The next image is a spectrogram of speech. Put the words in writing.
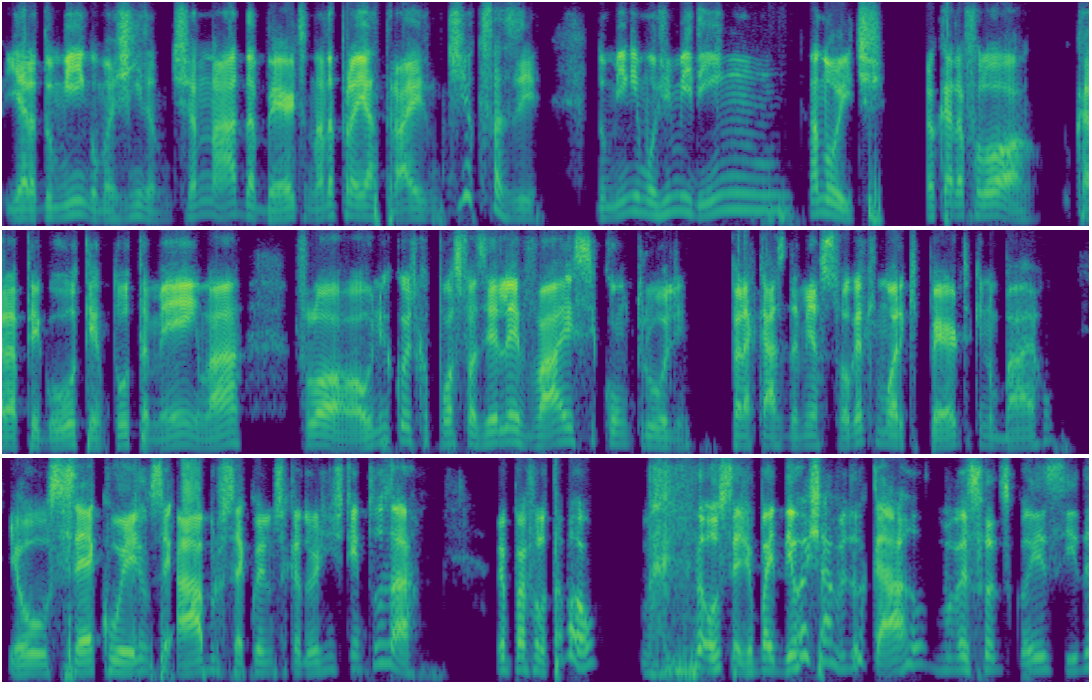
E era domingo, imagina, não tinha nada aberto, nada para ir atrás, não tinha o que fazer. Domingo em Mojimirim à noite. Aí o cara falou, ó, o cara pegou, tentou também lá, falou, ó, a única coisa que eu posso fazer é levar esse controle para casa da minha sogra, que mora aqui perto, aqui no bairro. Eu seco ele, abro, seco ele no secador, a gente tenta usar. Meu pai falou, tá bom. Ou seja, o pai deu a chave do carro uma pessoa desconhecida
